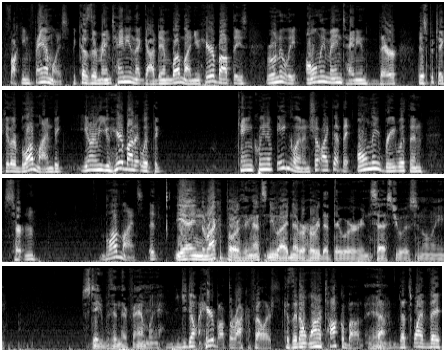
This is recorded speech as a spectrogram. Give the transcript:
fucking families because they're maintaining that goddamn bloodline. You hear about these ruined elite only maintaining their this particular bloodline. Be, you know what I mean? You hear about it with the king and queen of England and shit like that. They only breed within certain bloodlines. It, Yeah, and the Rockefeller thing, that's new. I'd never heard that they were incestuous and only stayed within their family. you don't hear about the Rockefellers because they don't want to talk about Yeah. them. That's why they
